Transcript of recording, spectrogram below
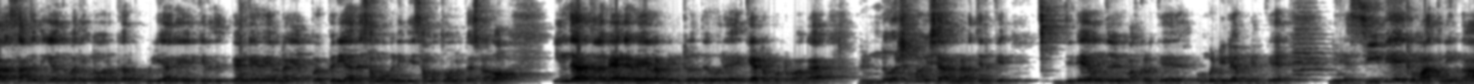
அரசாங்கத்துக்கே வந்து பார்த்தீங்கன்னா ஒரு கருப்பு புள்ளியாக இருக்கிறது. வேங்கை வயல் எப்போ பெரியார் சமூக நீதி சமத்துவம்னு பேசினாலும் இந்த இடத்துல வேங்கை வயல் அப்படின்ட்டு வந்து ஒரு கேட்டை போட்டுருவாங்க. ரெண்டு வருஷமா விசாரணை நடத்திருக்கு. இதுவே வந்து மக்களுக்கு ரொம்ப டிலே பண்ணியிருக்கு நீங்கள் சிபிஐக்கு மாற்றினீங்கன்னா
